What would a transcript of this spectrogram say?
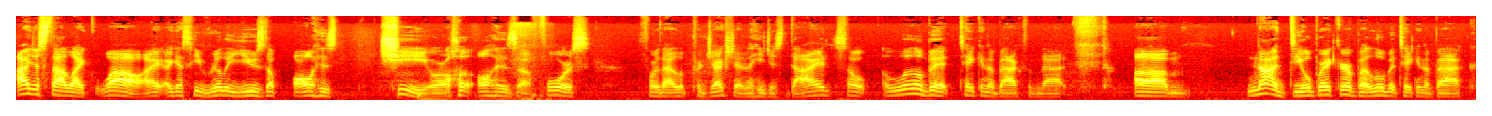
I just thought like, wow, I, I guess he really used up all his chi or all, all his uh, force for that projection, and he just died. So a little bit taken aback from that. Um, not a deal breaker, but a little bit taken aback.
